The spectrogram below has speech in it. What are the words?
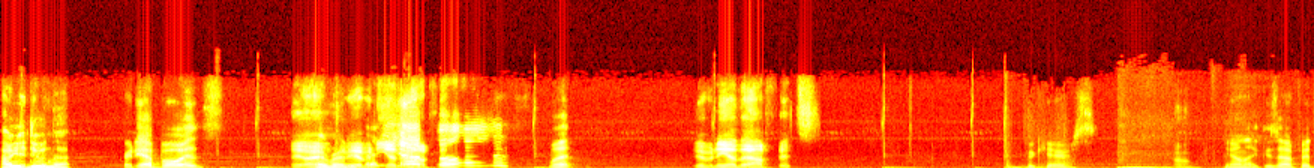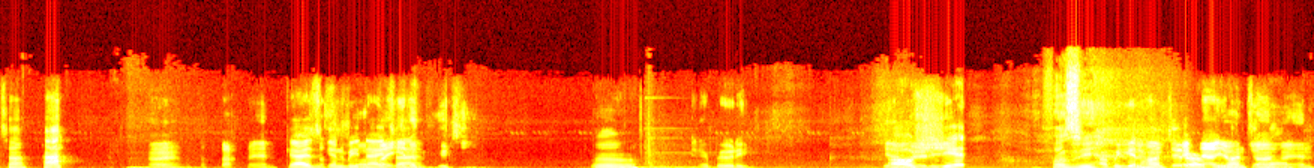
How are you doing that? Ready up, boys? Hey, I'm do ready. we have any Ready other up, outfits? boys? What? Do you have any other outfits? Who cares? Oh. You don't like these outfits, huh? Huh? No. What the fuck, man? Guys, it's Doesn't gonna be show off my inner nighttime. Oh. In your booty. Inner oh beauty. shit. Fuzzy, Are we getting hunted or are we hunting gun, them? man.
